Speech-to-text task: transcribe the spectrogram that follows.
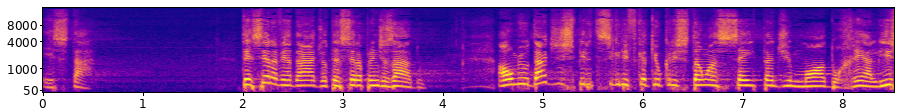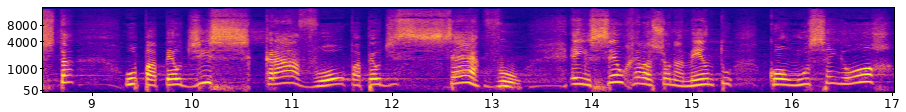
está. Terceira verdade, ou terceiro aprendizado. A humildade de espírito significa que o cristão aceita de modo realista o papel de escravo ou o papel de servo em seu relacionamento com o Senhor.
